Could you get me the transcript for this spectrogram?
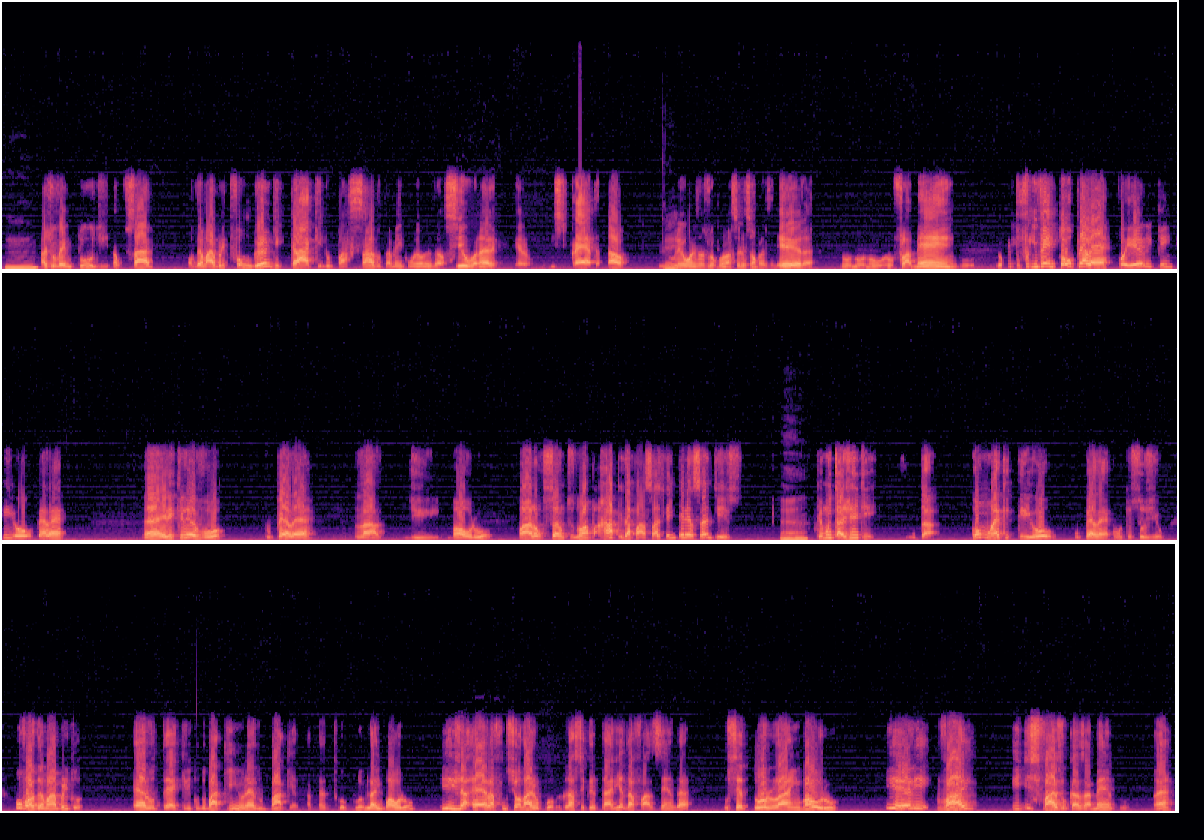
Hum. a juventude, não sabe. O Valdemar Brito foi um grande craque do passado também com o Leônidas da Silva, né? Que era bicicleta e tal. Sim. O Leônidas jogou na seleção brasileira, no, no- no- no Flamengo. Foi- Inventou o Pelé. Foi ele quem criou o Pelé. Né? Ele que levou o Pelé lá de Bauru para o Santos. Numa rápida passagem, que é interessante isso. É. Porque muita gente pergunta como é que criou o Pelé, como que surgiu. O Valdemar Brito era o técnico do Baquinho, né, do Baque Atlético Clube, lá em Bauru, e já era funcionário público da Secretaria da Fazenda, o setor lá em Bauru. E ele vai e desfaz o casamento né,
